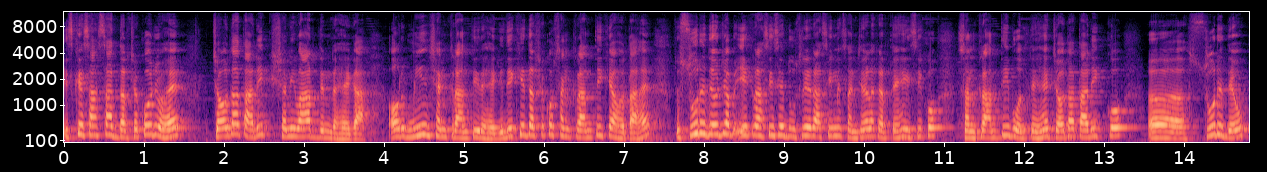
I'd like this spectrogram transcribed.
इसके साथ साथ दर्शकों जो है, चौदह तारीख शनिवार दिन रहेगा और मीन संक्रांति रहेगी। देखिए, दर्शकों, संक्रांति क्या होता है? तो सूर्यदेव जब एक राशि से दूसरे राशि में संचरण करते हैं, इसी को संक्रांति बोलते हैं। चौदह तारीख को सूर्यदेव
